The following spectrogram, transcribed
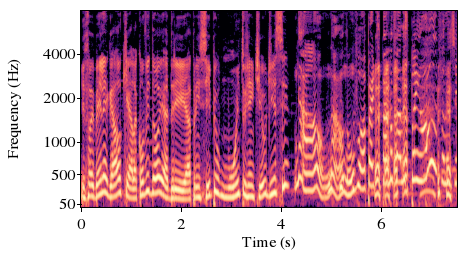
E foi bem legal que ela convidou e a Adri, a princípio, muito gentil, disse: Não, não, não vou participar, não falo espanhol. Eu falei assim,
